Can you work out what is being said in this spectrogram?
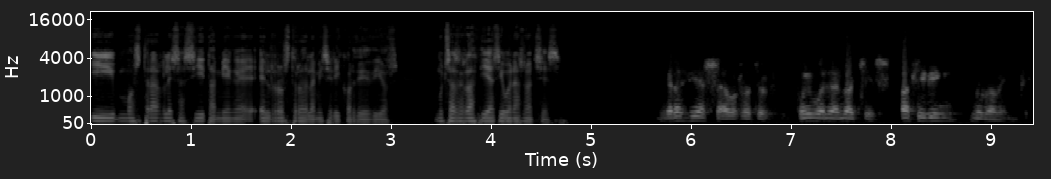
y mostrarles así también el rostro de la misericordia de Dios. Muchas gracias y buenas noches. Gracias a vosotros. Muy buenas noches. Paz y bien nuevamente.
